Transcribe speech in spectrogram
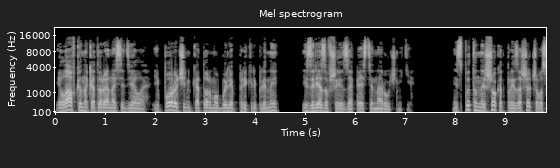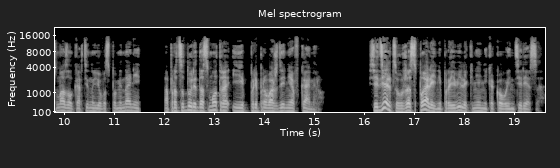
И лавка, на которой она сидела, и поручень, к которому были прикреплены изрезавшие запястья наручники. Испытанный шок от произошедшего смазал картину ее воспоминаний о процедуре досмотра и припровождения в камеру. Сидельцы уже спали и не проявили к ней никакого интереса.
